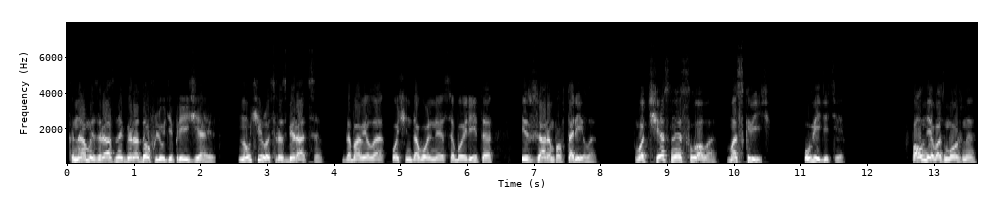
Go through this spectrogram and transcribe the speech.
К нам из разных городов люди приезжают. Научилась разбираться, добавила очень довольная собой Рита и с жаром повторила. Вот честное слово, москвич. Увидите. Вполне возможно,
